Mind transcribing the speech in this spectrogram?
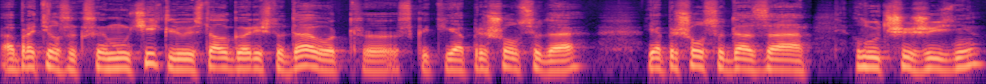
обратился к своему учителю и стал говорить, что да, вот, э, сказать, я пришел сюда, я пришел сюда за лучшей жизнью.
